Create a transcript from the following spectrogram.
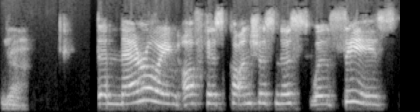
Yeah. The narrowing of his consciousness will cease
